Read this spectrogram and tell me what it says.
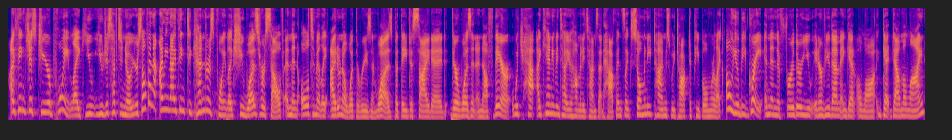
I think just to your point, like you you just have to know yourself. And I mean, I think to Kendra's point, like she was herself, and then ultimately, I don't know what the reason was, but they decided there wasn't enough there. Which ha- I can't even tell you how many times that happens. Like so many times we talk to people and we're like, "Oh, you'll be great," and then the further you interview them and get along, get down the line,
